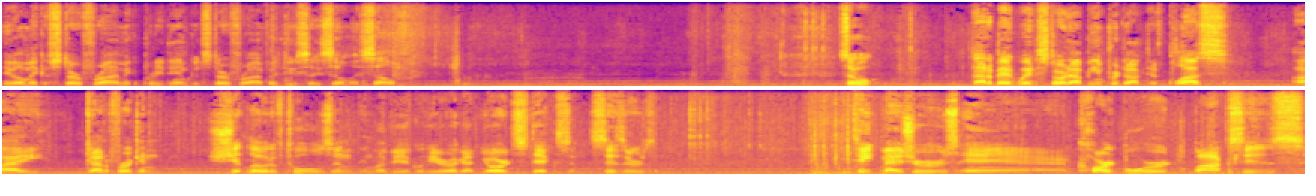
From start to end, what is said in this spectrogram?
Maybe I'll make a stir fry. Make a pretty damn good stir fry if I do say so myself. So, not a bad way to start out being productive. Plus, I got a frickin' shitload of tools in, in my vehicle here. I got yardsticks and scissors and tape measures and cardboard boxes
